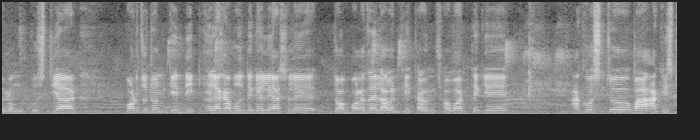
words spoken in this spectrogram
এবং কুষ্টিয়ার পর্যটন কেন্দ্রিক এলাকা বলতে গেলে আসলে টপ বলা যায় লালনকে কারণ সবার থেকে আকৃষ্ট বা আকৃষ্ট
